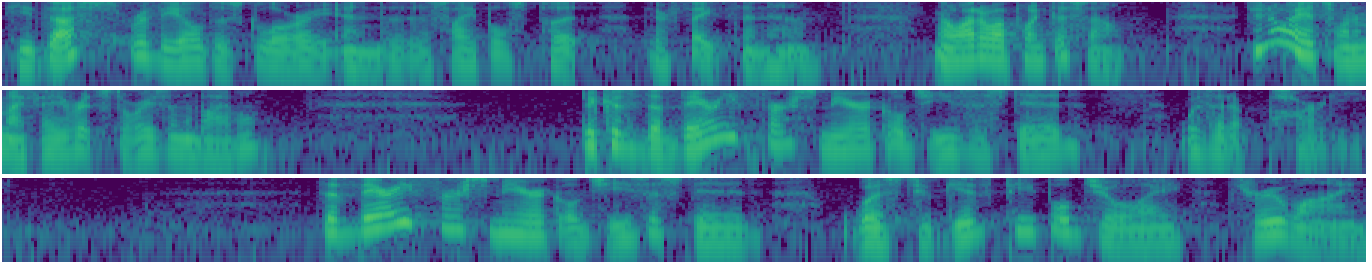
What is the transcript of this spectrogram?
He thus revealed his glory, and the disciples put their faith in him. Now, why do I point this out? Do you know why it's one of my favorite stories in the Bible? Because the very first miracle Jesus did was at a party. The very first miracle Jesus did was to give people joy through wine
